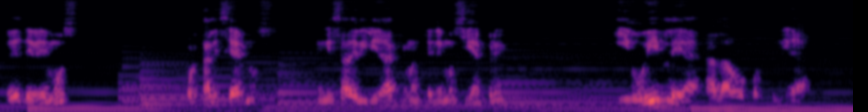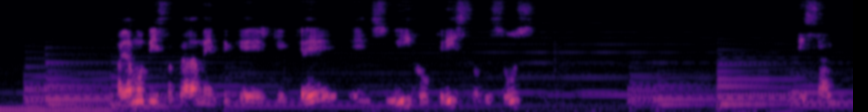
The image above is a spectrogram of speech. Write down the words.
Entonces debemos fortalecernos en esa debilidad que mantenemos siempre y huirle a, a la oportunidad. Habíamos visto claramente que el que cree en su Hijo Cristo Jesús es salvo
